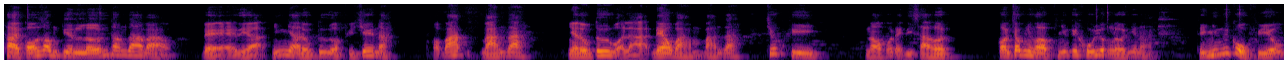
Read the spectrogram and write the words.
phải có dòng tiền lớn tham gia vào để gì ạ? À? những nhà đầu tư ở phía trên này họ bán bán ra. Nhà đầu tư, gọi là, đeo bám, bán ra trước khi nó có thể đi xa hơn. Còn trong trường hợp những cái khối lượng lớn như này thì những cái cổ phiếu,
